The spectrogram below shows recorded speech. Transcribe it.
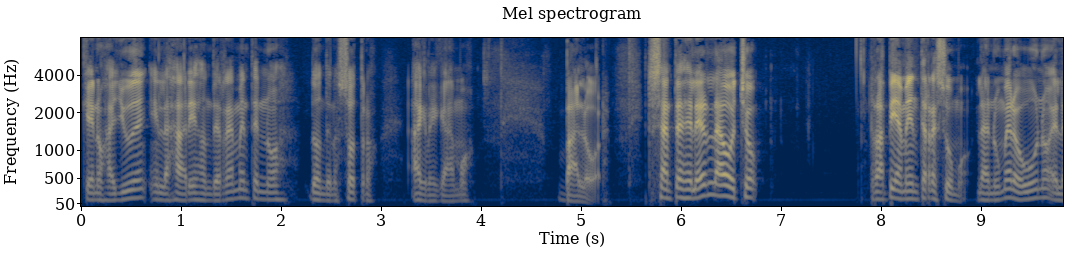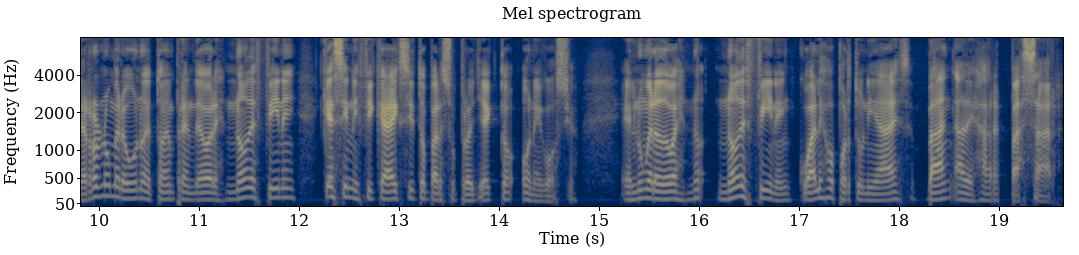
que nos ayuden en las áreas donde realmente no, donde nosotros agregamos valor. Entonces, antes de leer la 8, rápidamente resumo. La número uno, el error número uno de todo emprendedor es no definen qué significa éxito para su proyecto o negocio. El número dos no, no definen cuáles oportunidades van a dejar pasar.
